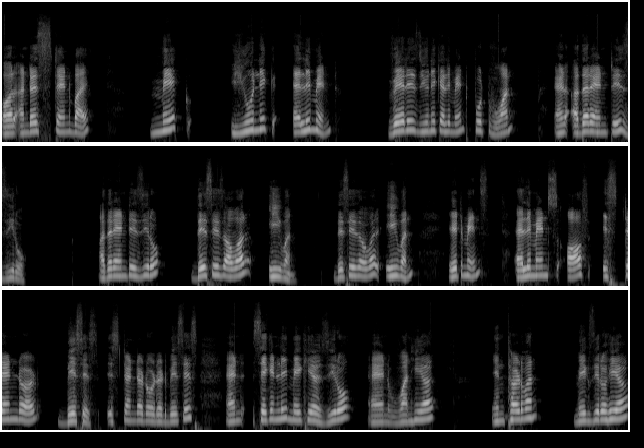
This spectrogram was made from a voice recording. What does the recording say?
or understand by make unique element. Where is unique element? Put 1 and other entry is 0 other entry is 0 this is our E1 this is our E1 it means elements of standard basis standard ordered basis. And secondly make here 0 and 1 here. In third one make 0 here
